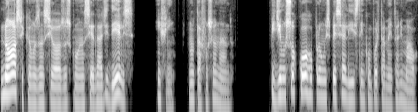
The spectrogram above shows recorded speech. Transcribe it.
Nós ficamos ansiosos com a ansiedade deles. Enfim, não está funcionando. Pedimos socorro para um especialista em comportamento animal.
